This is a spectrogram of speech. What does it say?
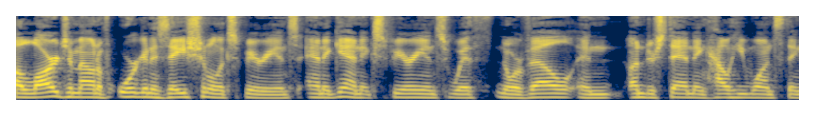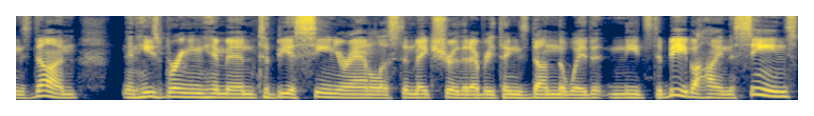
a large amount of organizational experience and again experience with Norvell and understanding how he wants things done and he's bringing him in to be a senior analyst and make sure that everything's done the way that needs to be behind the scenes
